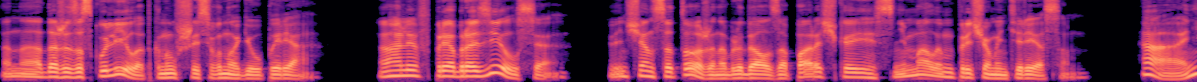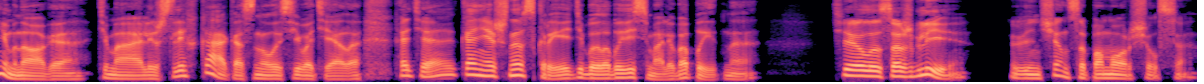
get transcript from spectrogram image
Она даже заскулила, ткнувшись в ноги упыря. Алиф преобразился. Винченцо тоже наблюдал за парочкой с немалым причем интересом. «А, немного. Тьма лишь слегка коснулась его тела, хотя, конечно, вскрыть было бы весьма любопытно». «Тело сожгли», — Винченцо поморщился.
